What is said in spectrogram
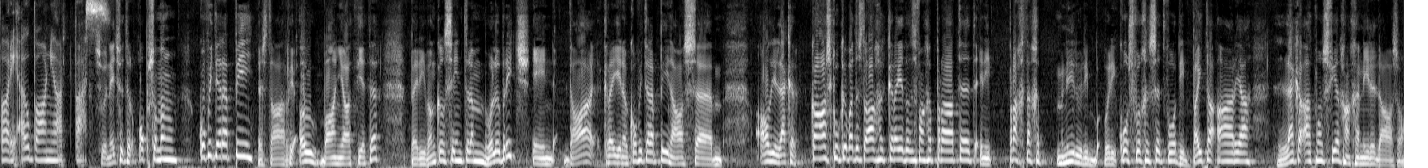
waar die ou baanjaard was. So net so ter opsomming, koffieterapie is daar by ou Baanjaard Theater by die winkelsentrum Hollowbridge en daar kry jy nou koffieterapie, daar's ehm um, al die lekker kaaskoeke wat ons daar gekry het wat ons van gepraat het en die pragtige manier hoe die hoe die kos voorgesit word, die buitearea, lekker atmosfeer gaan geniet dit daarso.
